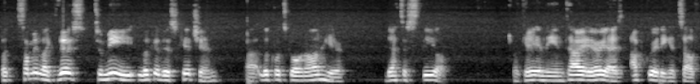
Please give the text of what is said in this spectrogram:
but something like this, to me, look at this kitchen. Uh, look what's going on here. That's a steal. Okay, and the entire area is upgrading itself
